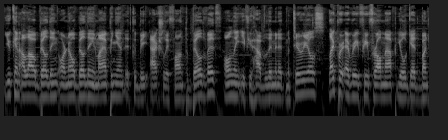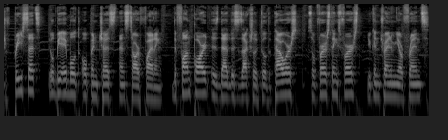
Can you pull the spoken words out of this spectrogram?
You can allow building or no building in my opinion, it could be actually fun to build with, only if you have limited materials. Like per every free-for-all map, you'll get a bunch of presets, you'll be able to open chests and start fighting. The fun part is that this is actually tilted towers, so first things first, you can train your friends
